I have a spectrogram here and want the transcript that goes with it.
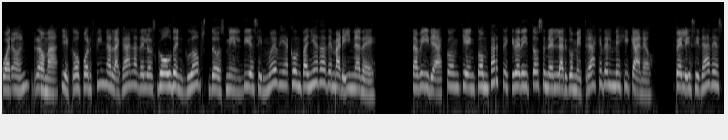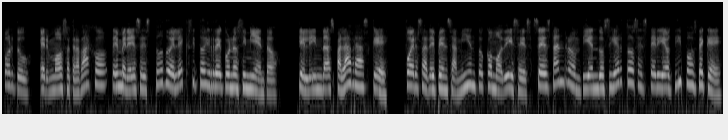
Cuarón, Roma, llegó por fin a la gala de los Golden Globes 2019 acompañada de Marina de Tavira, con quien comparte créditos en el largometraje del mexicano. Felicidades por tu hermoso trabajo, te mereces todo el éxito y reconocimiento. Qué lindas palabras, qué fuerza de pensamiento como dices, se están rompiendo ciertos estereotipos de que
